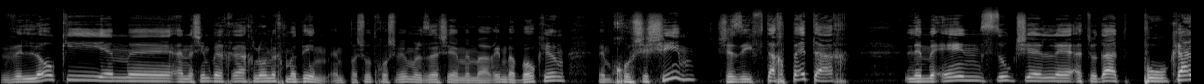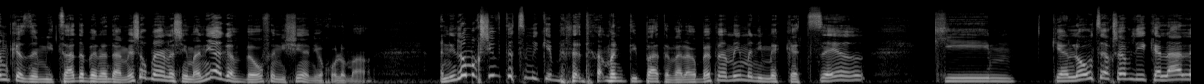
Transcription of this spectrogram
ולא כי הם אה, אנשים בהכרח לא נחמדים, הם פשוט חושבים על זה שהם ממהרים בבוקר, והם חוששים שזה יפתח פתח למעין סוג של, אה, את יודעת, פורקן כזה מצד הבן אדם. יש הרבה אנשים, אני אגב, באופן אישי, אני יכול לומר, אני לא מחשיב את עצמי כבן אדם אנטיפט, אבל הרבה פעמים אני מקצר, כי... כי אני לא רוצה עכשיו להיקלע ל...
